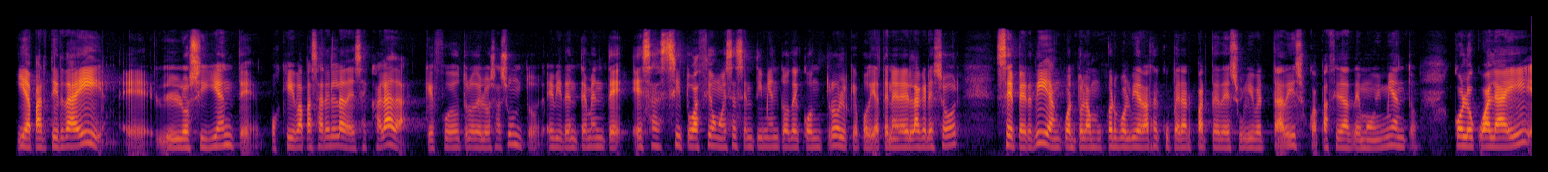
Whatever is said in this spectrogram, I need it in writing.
Y a partir de ahí, lo siguiente, pues qué iba a pasar en la desescalada, que fue otro de los asuntos. Evidentemente, esa situación ese sentimiento de control que podía tener el agresor se perdía en cuanto la mujer volviera a recuperar parte de su libertad y su capacidad de movimiento, con lo cual ahí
